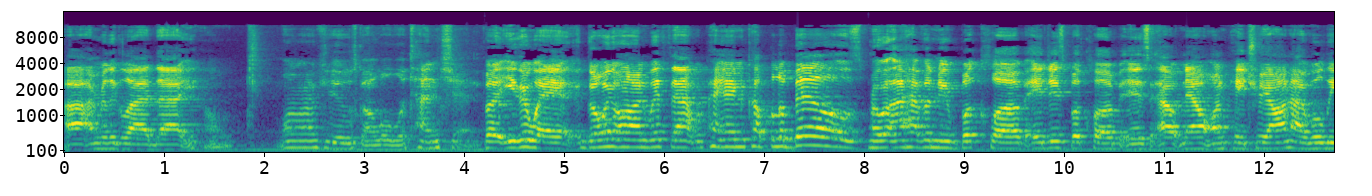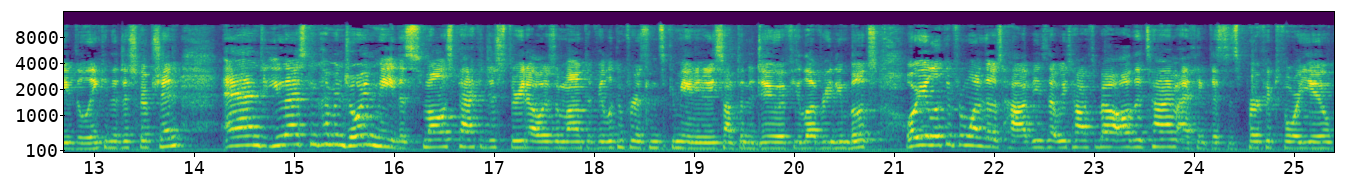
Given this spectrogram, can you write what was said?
I'm really glad that, you know, got a little attention. But either way, going on with that, we're paying a couple of bills. Oh, I have a new book club. AyJay's book club is out now on Patreon. I will leave the link in the description. And you guys can come and join me. The smallest package is $3 a month if you're looking for a sense of community, something to do if you love reading books, or you're looking for one of those hobbies that we talked about all the time. I think this is perfect for you.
